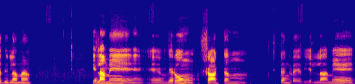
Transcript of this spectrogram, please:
அது இல்லாமல் எல்லாமே வெறும் ஷார்ட் டேர்ம் திட்டம் கிடையாது. எல்லாமே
